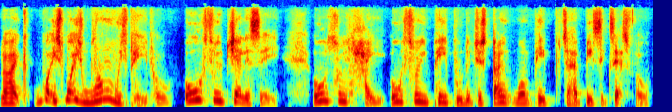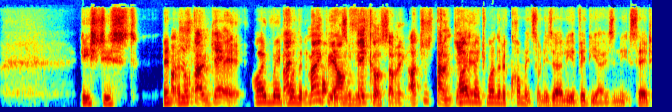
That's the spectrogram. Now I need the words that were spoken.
Like, what is what is wrong with people? All through jealousy, all through hate, all through people that just don't want people to have, be successful. It's just, and, I and just I, don't get it. I read one of the maybe I'm on his- thick or something. I just don't get I it. read one of the comments on his earlier videos and it said,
